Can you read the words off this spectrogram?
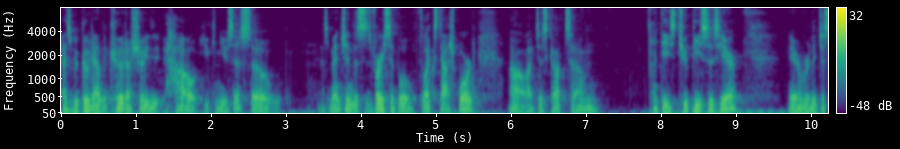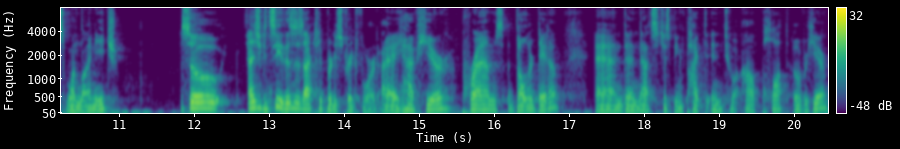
as we go down the code, I'll show you how you can use this. So as mentioned, this is very simple Flex dashboard. Uh, I just got um, these two pieces here. They're really just one line each. So as you can see, this is actually pretty straightforward. I have here params dollar data and then that's just being piped into our plot over here.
